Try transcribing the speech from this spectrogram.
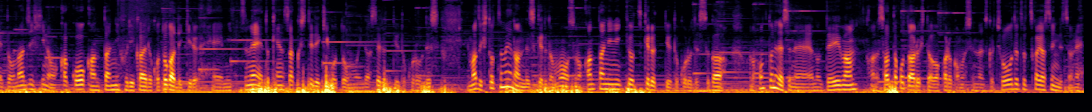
えー、と同じ日の過去を簡単に振り返ることができる、えー、3つ目、えー、と検索して出来事を思い出せるっていうところです。まず1つ目なんですけれども、その簡単にに気をつけるっていうところですが、あの本当にですね、あの Day1 あの触ったことある人は分かるかもしれないですけど、超絶使いやすいんですよね。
